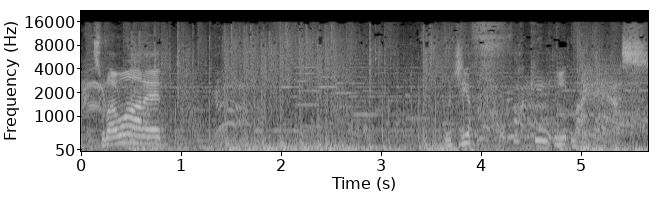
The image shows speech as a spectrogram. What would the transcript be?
That's what I wanted. Would you fucking eat my ass?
